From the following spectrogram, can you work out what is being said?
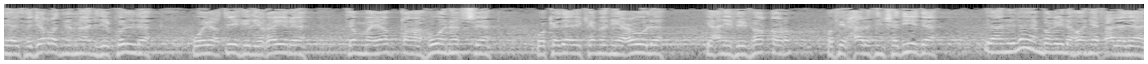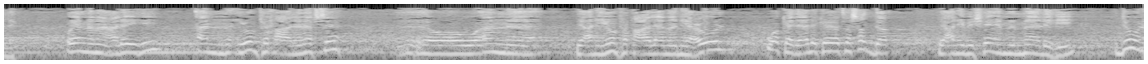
يتجرد من ماله كله ويعطيه لغيره ثم يبقى هو نفسه وكذلك من يعوله يعني في فقر وفي حالة شديدة يعني لا ينبغي له أن يفعل ذلك وإنما عليه أن ينفق على نفسه وأن يعني ينفق على من يعول وكذلك يتصدق يعني بشيء من ماله دون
